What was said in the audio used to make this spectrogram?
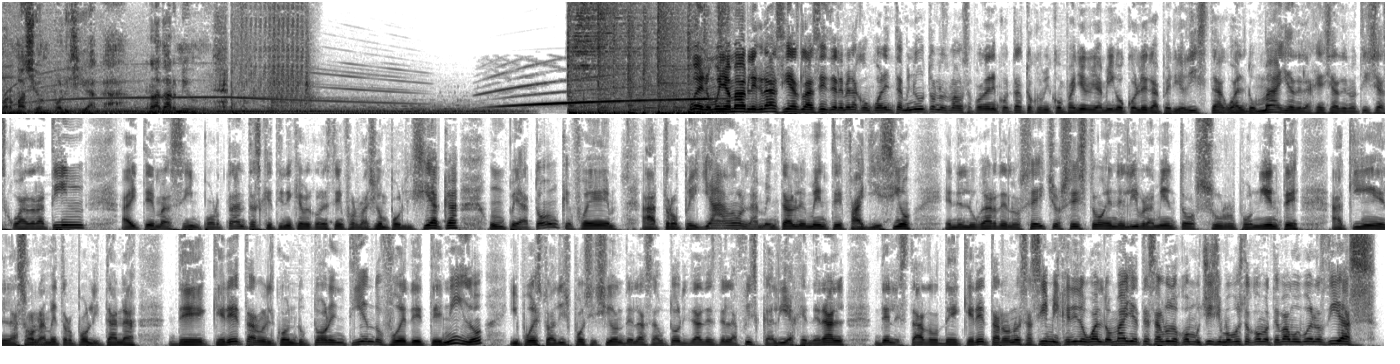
Información policiaca. Radar News. Bueno, muy amable, gracias. Las seis de la mañana con 40 minutos. Nos vamos a poner en contacto con mi compañero y amigo, colega periodista, Waldo Maya, de la agencia de noticias Cuadratín. Hay temas importantes que tienen que ver con esta información policíaca. Un peatón que fue atropellado, lamentablemente falleció en el lugar de los hechos. Esto en el libramiento surponiente, aquí en la zona metropolitana de Querétaro. El conductor, entiendo, fue detenido y puesto a disposición de las autoridades de la Fiscalía General del Estado de Querétaro. ¿No es así, mi querido Waldo Maya? Te saludo con muchísimo gusto. ¿Cómo te va? Muy buenos días.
